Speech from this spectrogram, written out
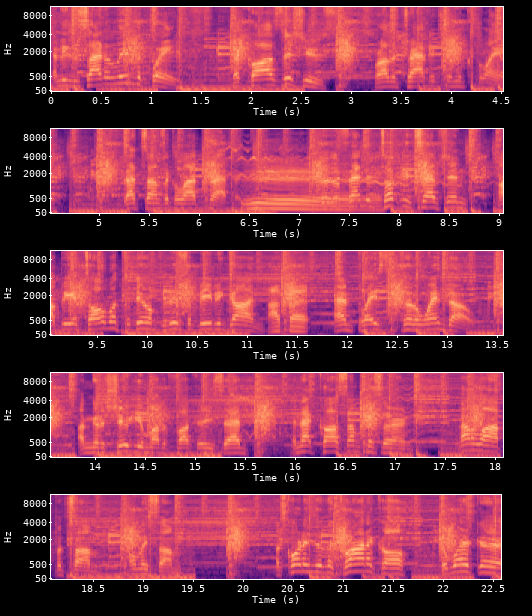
and he decided to leave the quay. That caused issues for other traffic in the complaint. That sounds like a lot of traffic. The defendant took exception on being told what to do and produced a BB gun That's it. and placed it to the window. I'm gonna shoot you, motherfucker, he said. And that caused some concern. Not a lot, but some. Only some. According to the Chronicle, the worker,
